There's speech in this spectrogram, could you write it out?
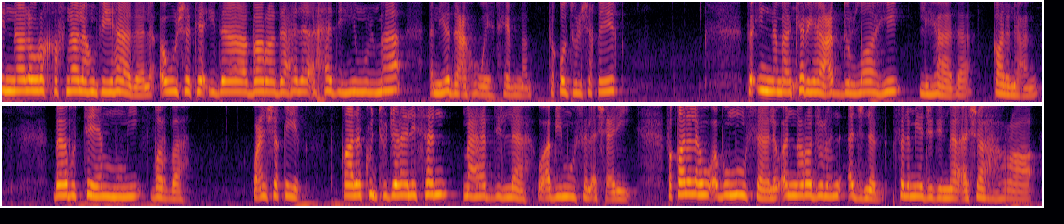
إنا لو رخصنا لهم في هذا لأوشك إذا برد على أحدهم الماء أن يدعه ويتيمم. فقلت لشقيق فإنما كره عبد الله لهذا. قال نعم. باب التيمم ضربة. وعن شقيق قال كنت جالسا مع عبد الله وأبي موسى الأشعري. فقال له أبو موسى لو أن رجلا أجنب فلم يجد الماء شهرا.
